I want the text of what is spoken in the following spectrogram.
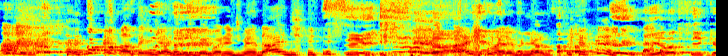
Ah, ela tem um jardim de begônia de verdade? Sim. Ai, que maravilhoso. E ela fica.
